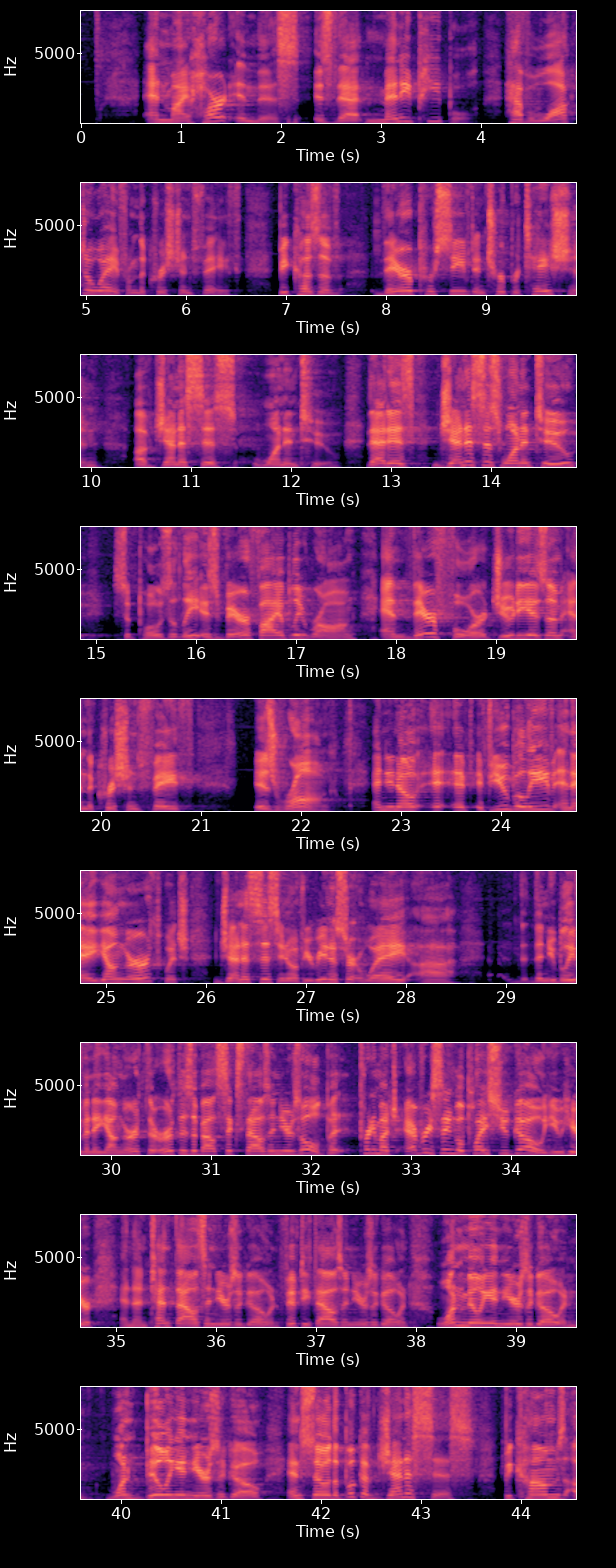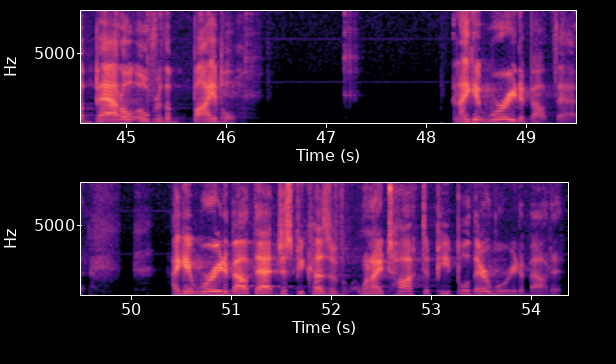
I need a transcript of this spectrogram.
And my heart in this is that many people have walked away from the Christian faith because of their perceived interpretation of Genesis 1 and 2. That is, Genesis 1 and 2 supposedly is verifiably wrong, and therefore Judaism and the Christian faith is wrong. And you know, if, if you believe in a young earth, which Genesis, you know, if you read in a certain way, uh, then you believe in a young earth. The earth is about 6,000 years old, but pretty much every single place you go, you hear, and then 10,000 years ago, and 50,000 years ago, and 1 million years ago, and 1 billion years ago. And so the book of Genesis becomes a battle over the Bible. And I get worried about that. I get worried about that just because of when I talk to people, they're worried about it.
